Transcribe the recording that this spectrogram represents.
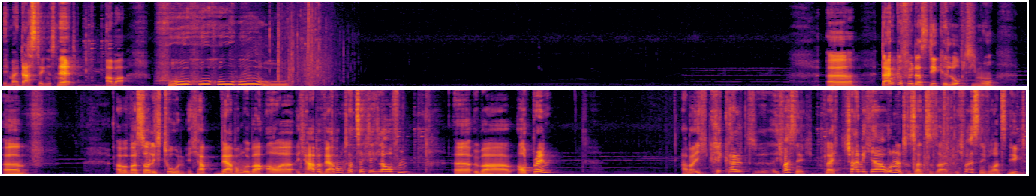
Ich meine, das Ding ist nett, aber hu hu hu hu. Äh, danke für das dicke Lob, Timo. Ähm, aber was soll ich tun? Ich habe Werbung über, äh, ich habe Werbung tatsächlich laufen äh, über Outbrain. Aber ich krieg halt, äh, ich weiß nicht. Vielleicht scheine ich ja uninteressant zu sein. Ich weiß nicht, woran es liegt.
